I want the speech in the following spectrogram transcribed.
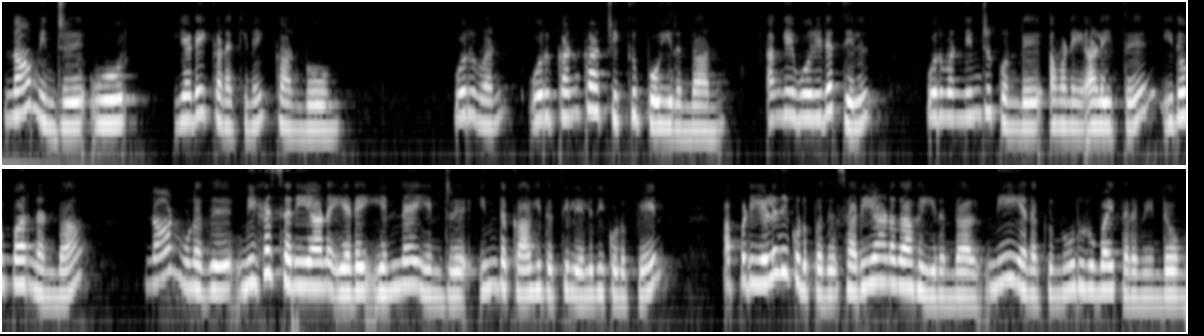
நாம் இன்று ஓர் எடை கணக்கினை காண்போம். ஒருவன் ஒரு கண்காட்சிக்கு போயிருந்தான். அங்கே ஓரிடத்தில் ஒருவன் நின்று கொண்டு அவனை அழைத்து இதோ பார் நண்பா நான் உனது மிக சரியான எடை என்ன? என்று இந்த காகிதத்தில் எழுதி கொடுப்பேன். அப்படி எழுதி கொடுப்பது சரியானதாக இருந்தால் நீ எனக்கு நூறு ரூபாய் தர வேண்டும்.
